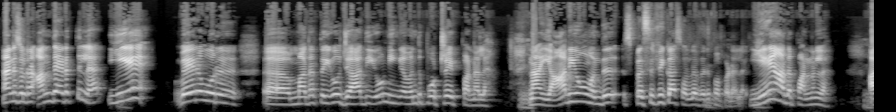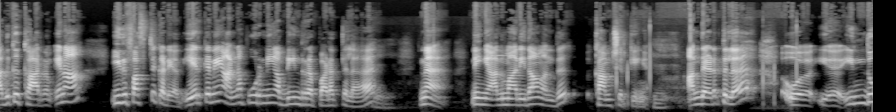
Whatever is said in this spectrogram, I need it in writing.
நான் என்ன சொல்றேன் அந்த இடத்துல ஏன் வேற ஒரு மதத்தையோ ஜாதியோ நீங்க வந்து போர்ட்ரேட் பண்ணல. நான் யாரையும் வந்து ஸ்பெசிஃபிக்கா சொல்ல விருப்பப்படல. ஏன் அதை பண்ணல? அதுக்கு காரணம். ஏன்னா இது ஃபர்ஸ்ட் கிடையாது. ஏற்கனவே அன்னபூர்ணி அப்படின்ற படத்துல. என்ன நீங்க அது மாதிரி தான் வந்து காமிச்சிருக்கீங்க. அந்த இடத்துல இந்து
